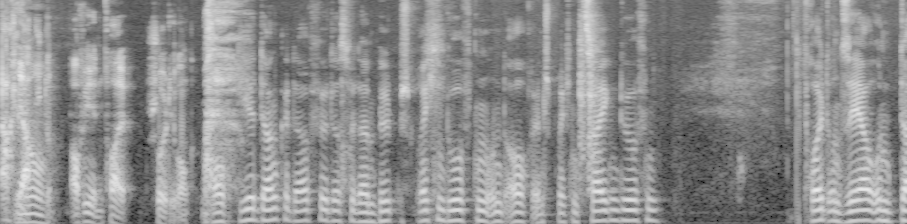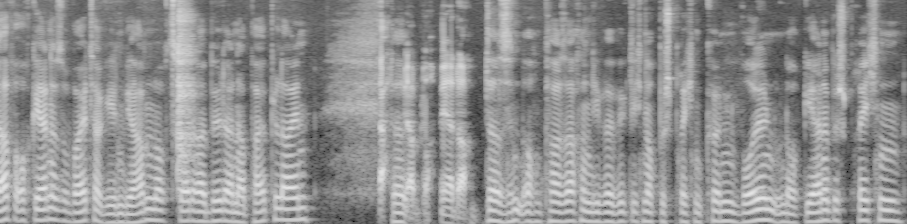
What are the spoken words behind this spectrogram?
Ach Genau. ja, stimmt. auf jeden Fall. Entschuldigung. Auch dir danke dafür, dass wir dein Bild besprechen durften und auch entsprechend zeigen dürfen. Freut uns sehr und darf auch gerne so weitergehen. Wir haben noch zwei, drei Bilder in der Pipeline. Ja, Da- wir haben noch mehr da. Da sind noch ein paar Sachen, die wir wirklich noch besprechen können, wollen und auch gerne besprechen.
